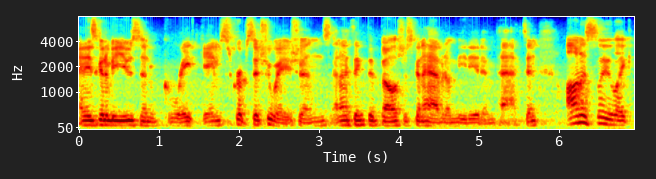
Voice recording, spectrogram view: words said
And he's going to be used in great game script situations. And I think that Bell's just going to have an immediate impact. And honestly, like,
